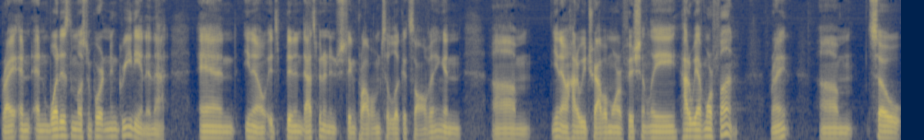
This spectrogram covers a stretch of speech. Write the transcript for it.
right and and what is the most important ingredient in that and you know it's been that's been an interesting problem to look at solving and um, you know how do we travel more efficiently how do we have more fun right um, so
